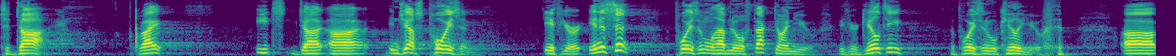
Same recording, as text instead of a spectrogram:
to die. Right? Eat, uh, ingest poison. If you're innocent, the poison will have no effect on you. If you're guilty, the poison will kill you. uh,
